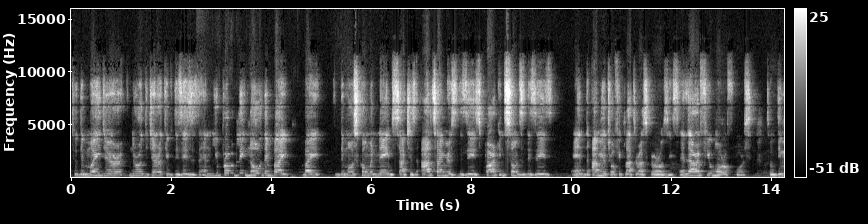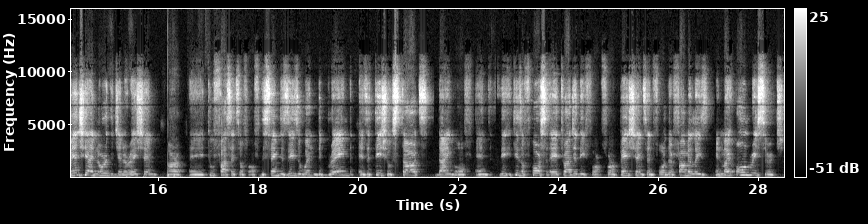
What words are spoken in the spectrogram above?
to the major neurodegenerative diseases. And you probably know them by, by the most common names, such as Alzheimer's disease, Parkinson's disease, and amyotrophic lateral sclerosis. And there are a few more, of course. So dementia and neurodegeneration are uh, two facets of, of the same disease when the brain as a tissue starts dying off. And it is, of course, a tragedy for, for patients and for their families. And my own research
